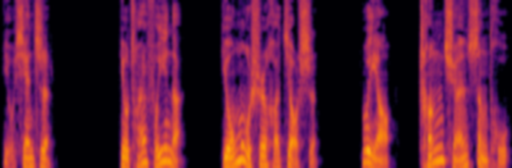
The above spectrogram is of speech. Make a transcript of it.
有先知，有传福音的，有牧师和教师，为要。成全圣徒，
